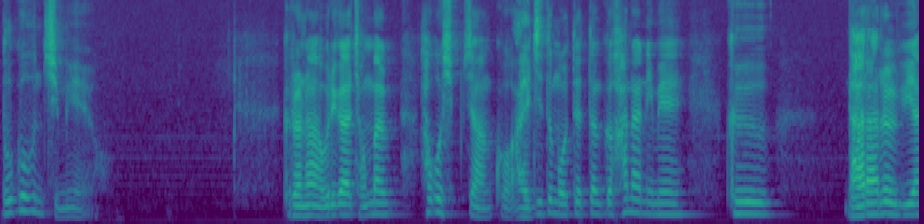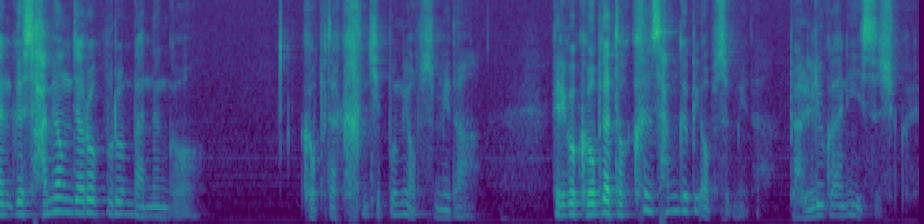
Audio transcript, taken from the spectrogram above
무거운 짐이에요. 그러나 우리가 정말 하고 싶지 않고 알지도 못했던 그 하나님의 그 나라를 위한 그 사명자로 부름 받는 거 그것보다 큰 기쁨이 없습니다. 그리고 그것보다 더 큰 상급이 없습니다. 면류관이 있으실 거예요.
